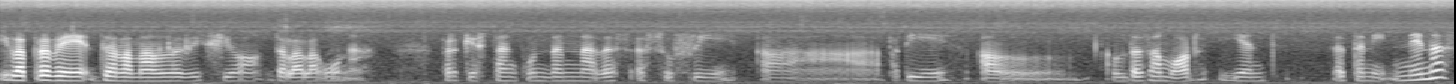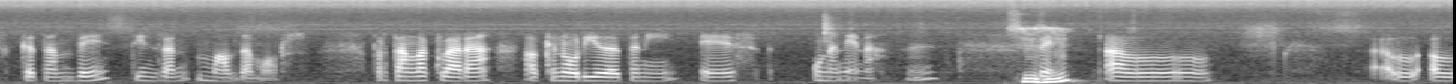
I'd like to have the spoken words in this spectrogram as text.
i la prevé de la maledicció de la laguna. perquè estan condemnades a sofrir, a patir el, el desamor i a tenir nenes que també tindran mal d'amors. Per tant, la Clara el que no hauria de tenir és una nena. Eh? Mm -hmm. Bé, el, el, el,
